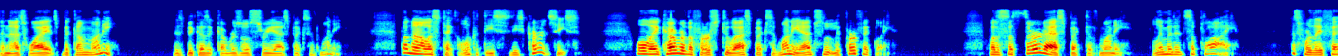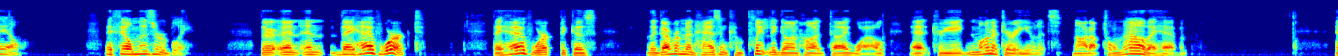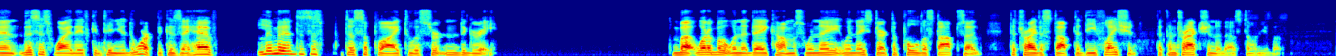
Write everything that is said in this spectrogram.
And that's why it's become money, is because it covers those three aspects of money. But now let's take a look at these, these currencies. Well, they cover the first two aspects of money absolutely perfectly. But it's the third aspect of money, limited supply. That's where they fail. They fail miserably. They're, and, and they have worked. They have worked because the government hasn't completely gone hog tied wild at creating monetary units. Not up till now, they haven't. And this is why they've continued to work because they have limited the supply to a certain degree. But what about when the day comes when they when they start to pull the stops out to try to stop the deflation, the contraction that I was telling you about,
